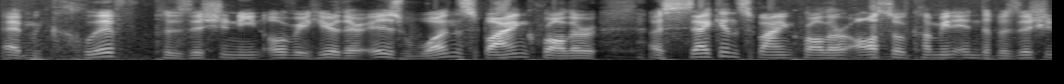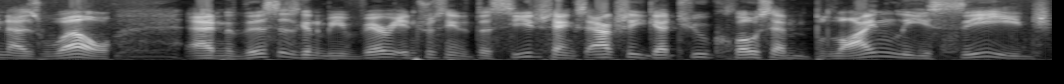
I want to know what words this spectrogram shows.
um, cliff positioning over here. There is one spine crawler, a second spine crawler also coming into position as well, and this is going to be very interesting if the siege tanks actually get too close and blindly siege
